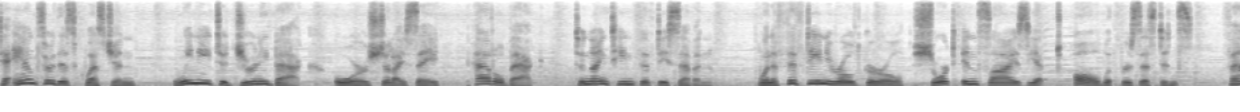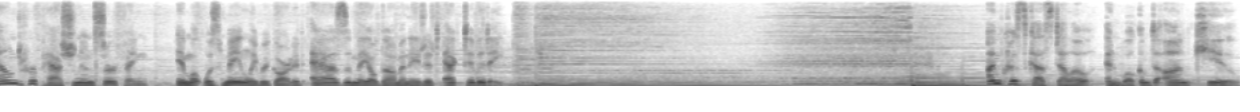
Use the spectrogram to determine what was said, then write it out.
To answer this question, we need to journey back, or should I say, paddle back, to 1957, when a 15 year old girl, short in size yet tall with persistence, found her passion in surfing in what was mainly regarded as a male dominated activity. I'm Chris Costello, and welcome to On Cue.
